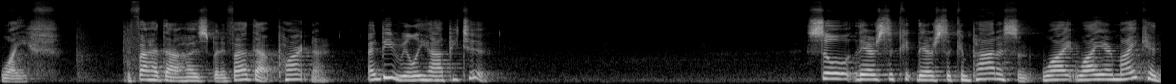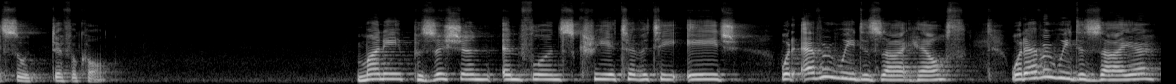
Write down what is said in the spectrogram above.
wife, if I had that husband, if I had that partner. I'd be really happy too. So there's the, there's the comparison. Why, why are my kids so difficult? Money, position, influence, creativity, age, whatever we desire, health, whatever we desire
